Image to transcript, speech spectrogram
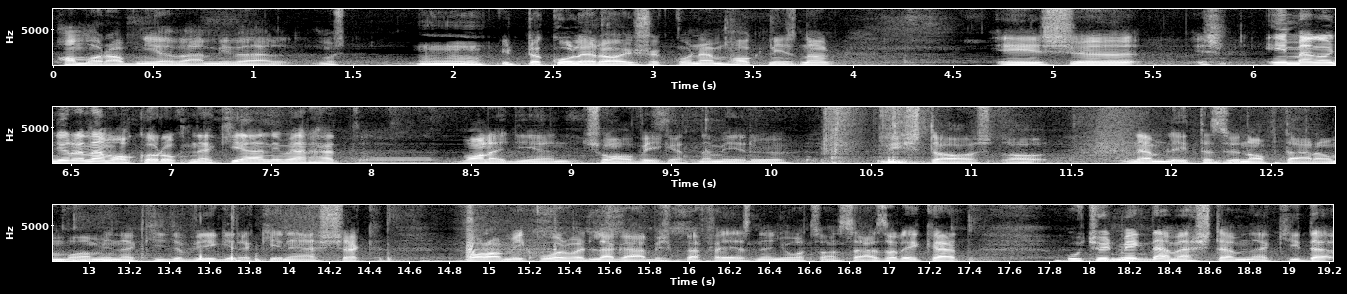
hamarabb nyilván, mivel most uh-huh. itt a kolera, és akkor nem hakniznak, és, és én meg annyira nem akarok nekiállni, mert hát van egy ilyen soha véget nem érő lista a, nem létező naptáramban, aminek így a végére kéne essek valamikor, vagy legalábbis befejezni a 80%-át, úgyhogy még nem estem neki, de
